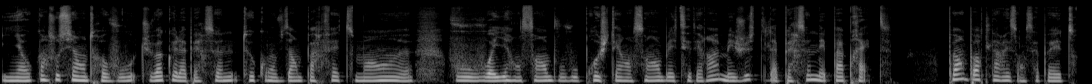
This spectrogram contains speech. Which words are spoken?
il n'y a aucun souci entre vous, tu vois que la personne te convient parfaitement, euh, vous vous voyez ensemble, vous vous projetez ensemble, etc. Mais juste la personne n'est pas prête. Peu importe la raison, ça peut être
